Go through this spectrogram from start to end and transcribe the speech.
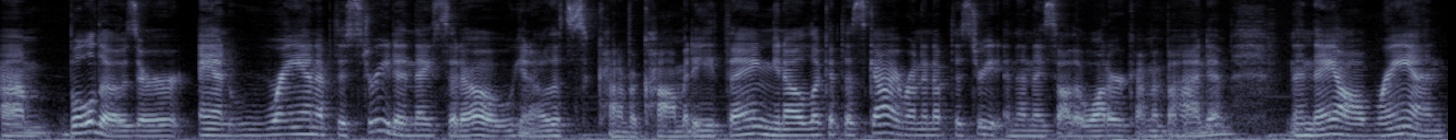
um, bulldozer and ran up the street. And they said, "Oh, you know, that's kind of a comedy thing. You know, look at this guy running up the street." And then they saw the water coming behind him, and they all ran.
